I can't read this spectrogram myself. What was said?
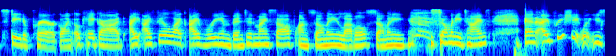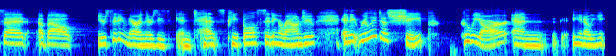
state of prayer going okay god I, I feel like i've reinvented myself on so many levels so many so many times. And i appreciate what you said about you're sitting there and there's these intense people sitting around you and it really does shape who we are. And you know you,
